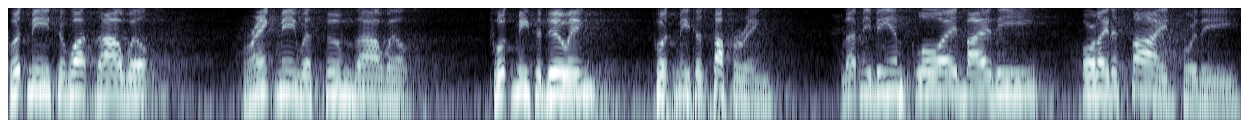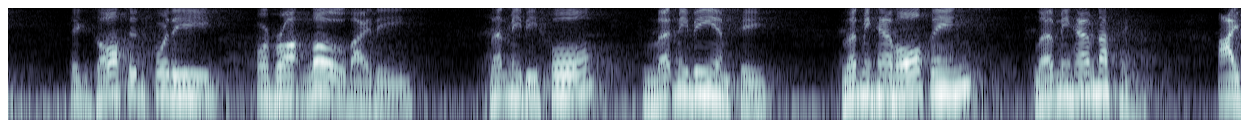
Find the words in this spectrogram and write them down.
Put me to what thou wilt, rank me with whom thou wilt. Put me to doing, put me to suffering. Let me be employed by thee, or laid aside for thee, exalted for thee, or brought low by thee. Let me be full, let me be empty. Let me have all things, let me have nothing. I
